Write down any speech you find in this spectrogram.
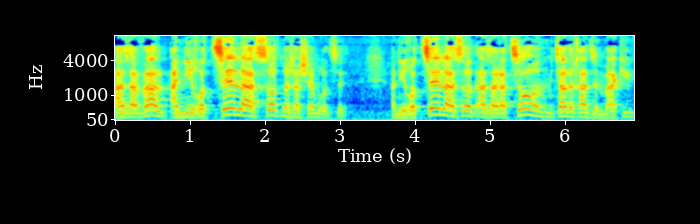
אז אבל אני רוצה לעשות מה שהשם רוצה. אני רוצה לעשות, אז הרצון מצד אחד זה מקיף,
